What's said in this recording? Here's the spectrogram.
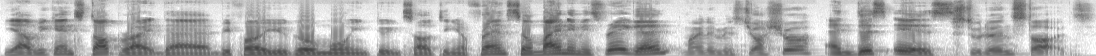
yeah, we can stop right there before you go more into insulting your friends. So my name is Reagan. My name is Joshua. And this is Students' Thoughts.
